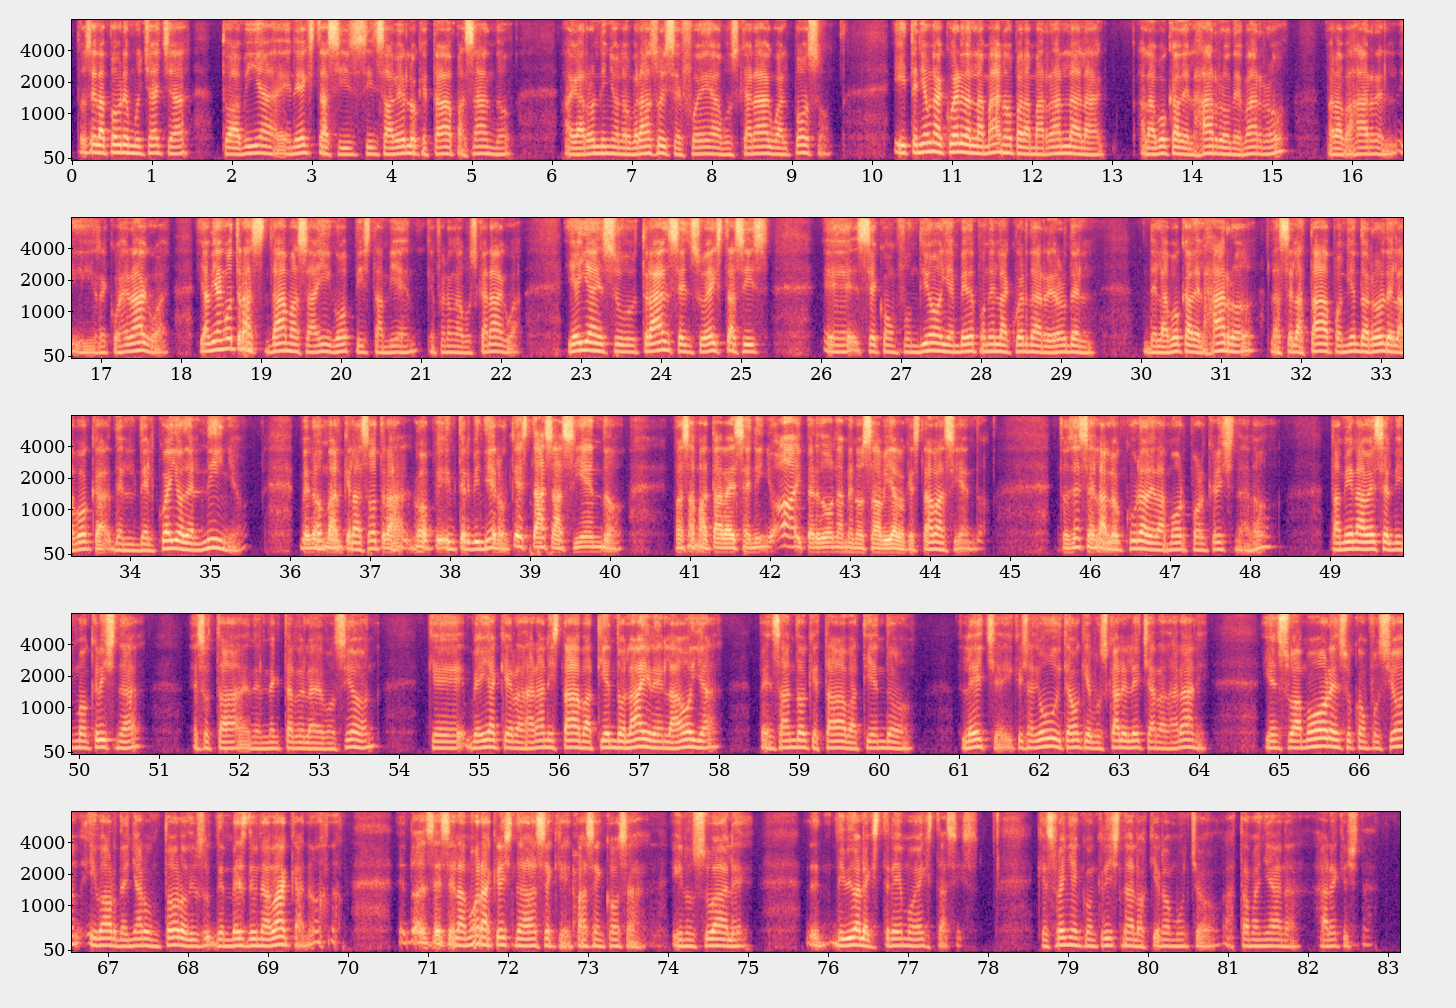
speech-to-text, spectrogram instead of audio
Entonces la pobre muchacha todavía en éxtasis, sin saber lo que estaba pasando, agarró al niño en los brazos y se fue a buscar agua al pozo. Y tenía una cuerda en la mano para amarrarla a la, a la boca del jarro de barro para bajar y recoger agua. Y habían otras damas ahí, gopis también, que fueron a buscar agua. Y ella en su trance, en su éxtasis, eh, se confundió y en vez de poner la cuerda alrededor del, de la boca del jarro, la, se la estaba poniendo alrededor de la boca del, del cuello del niño. Menos mal que las otras intervinieron. ¿Qué estás haciendo? ¿Vas a matar a ese niño? Ay, perdóname, no sabía lo que estaba haciendo. Entonces es la locura del amor por Krishna, ¿no? También a veces el mismo Krishna, eso está en el néctar de la devoción, que veía que Radharani estaba batiendo el aire en la olla pensando que estaba batiendo leche y Krishna dijo, uy, tengo que buscarle leche a Radharani. Y en su amor, en su confusión, iba a ordeñar un toro en vez de una vaca, ¿no? Entonces el amor a Krishna hace que pasen cosas inusuales debido al extremo éxtasis. Que sueñen con Krishna, los quiero mucho. Hasta mañana. Hare Krishna.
